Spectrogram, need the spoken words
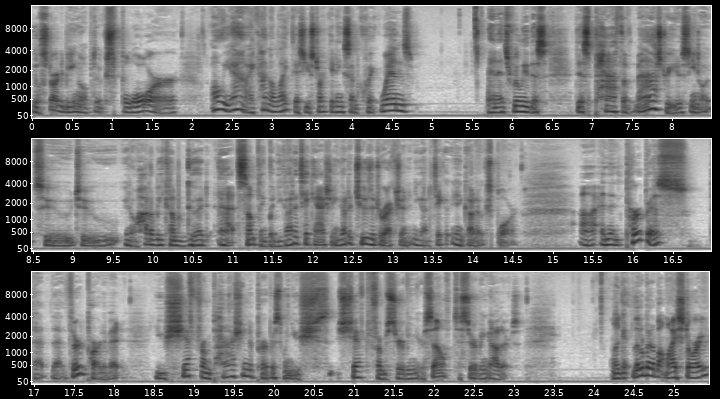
you'll start being able to explore. Oh yeah, I kind of like this. You start getting some quick wins and it's really this this path of mastery is you know to to you know how to become good at something. But you got to take action you got to choose a direction and you got to take you got to explore. Uh, and then purpose that that third part of it you shift from passion to purpose when you sh- shift from serving yourself to serving others. Look a little bit about my story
